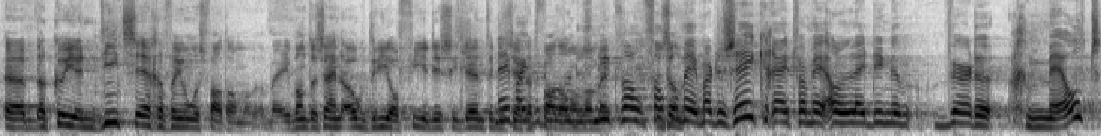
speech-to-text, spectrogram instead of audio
Eh, dan kun je niet zeggen van jongens, valt allemaal wel mee. Want er zijn ook drie of vier dissidenten die Nee, zeggen het valt allemaal dus wel mee. niet wel, valt Dus wel mee. Maar de zekerheid waarmee allerlei dingen werden gemeld...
